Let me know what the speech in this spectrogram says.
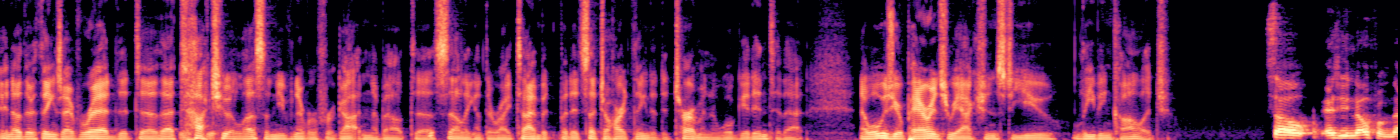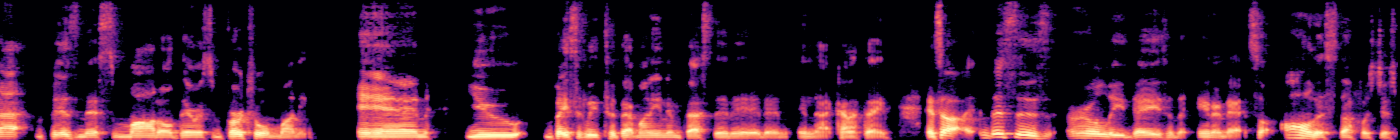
and other things I've read that uh, that taught you a lesson you've never forgotten about uh, selling at the right time. But but it's such a hard thing to determine, and we'll get into that. Now, what was your parents' reactions to you leaving college? So, as you know from that business model, there is virtual money, and you basically took that money and invested it and in that kind of thing. And so this is early days of the internet. So all this stuff was just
